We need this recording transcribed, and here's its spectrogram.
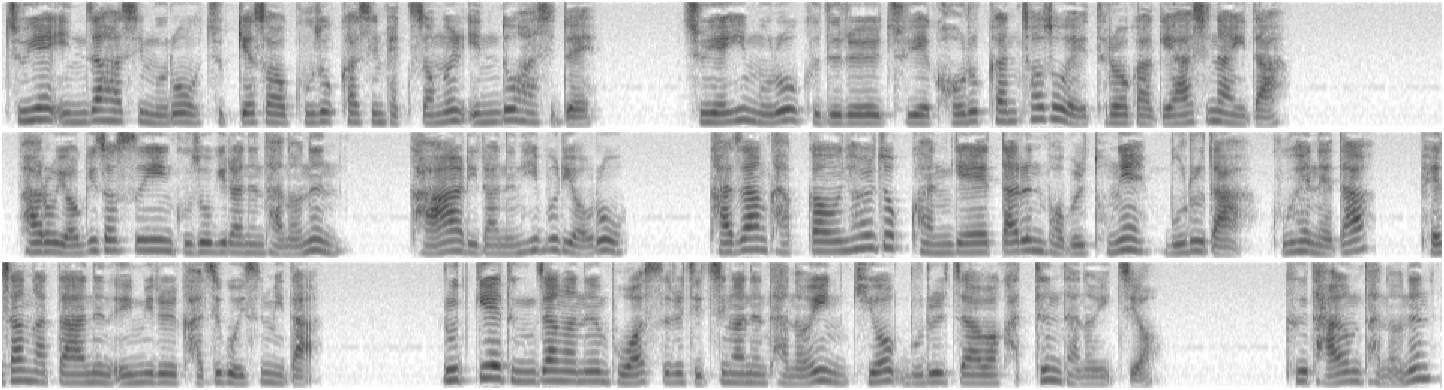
주의 인자하심으로 주께서 구속하신 백성을 인도하시되 주의 힘으로 그들을 주의 거룩한 처소에 들어가게 하시나이다. 바로 여기서 쓰인 구속이라는 단어는 가알이라는 히브리어로 가장 가까운 혈족 관계에 따른 법을 통해 무르다, 구해내다, 배상하다 하는 의미를 가지고 있습니다. 룻기에 등장하는 보아스를 지칭하는 단어인 기업 물을 자와 같은 단어이지요. 그 다음 단어는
